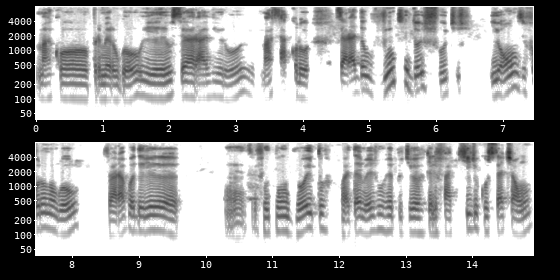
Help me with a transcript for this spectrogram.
Marcou o primeiro gol e aí o Ceará virou e massacrou. O Ceará deu 22 chutes e 11 foram no gol. O Ceará poderia é, feito uns 8 ou até mesmo repetir aquele fatídico 7 a 1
